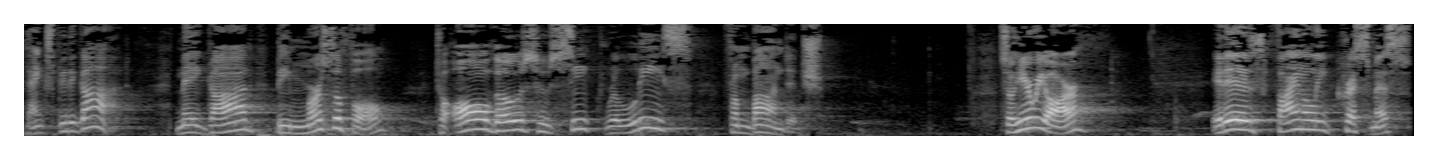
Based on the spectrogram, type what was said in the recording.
Thanks be to God. May God be merciful to all those who seek release from bondage. So here we are. It is finally Christmas.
